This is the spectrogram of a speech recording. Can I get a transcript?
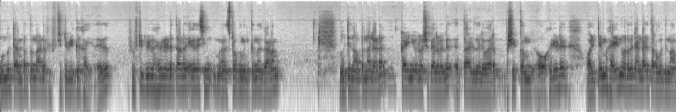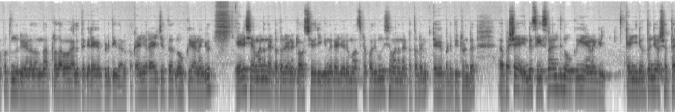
മുന്നൂറ്റി അമ്പത്തൊന്നാണ് ഫിഫ്റ്റി ടു വീക്ക് ഹൈ അതായത് ഫിഫ്റ്റി ടു വീക്ക് ഹൈയുടെ അടുത്താണ് ഏകദേശം സ്റ്റോക്ക് നിൽക്കുന്നത്. കാണാം നൂറ്റി നാൽപ്പത്തിനാലാണ് കഴിഞ്ഞ ഒരു വർഷക്കാലങ്ങളിൽ താഴ്ന്ന നിലവാരം. പക്ഷേ കം ഓഹരിയുടെ ഓൾ ടൈം ഹൈ എന്ന് പറയുന്നത് രണ്ടായിരത്തി അറുന്നൂറ്റി നാൽപ്പത്തൊന്ന് രൂപയാണ് തന്ന പ്രതാപകാലത്തൊക്കെ രേഖപ്പെടുത്തിയതാണ്. ഇപ്പോൾ കഴിഞ്ഞ ഒരാഴ്ചത്തെ നോക്കുകയാണെങ്കിൽ ഏഴ് ശതമാനം നേട്ടത്തോടെയാണ് ക്ലോസ് ചെയ്തിരിക്കുന്നത്. കഴിഞ്ഞ ഒരു മാസത്തെ പതിമൂന്ന് ശതമാനം നേട്ടത്തോടെ രേഖപ്പെടുത്തിയിട്ടുണ്ട്. പക്ഷേ ഇതിന്റെ സീസണാലിറ്റി നോക്കുകയാണെങ്കിൽ കഴിഞ്ഞ ഇരുപത്തഞ്ച് വർഷത്തെ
